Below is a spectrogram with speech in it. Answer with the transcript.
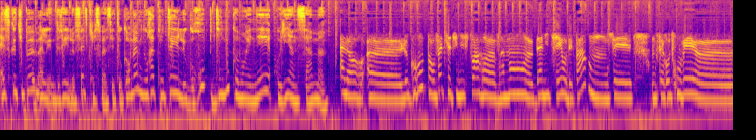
Est-ce que tu peux, malgré le fait qu'il soit assez tôt, quand même nous raconter le groupe? Dis-nous comment est né Oli and Sam Alors, euh, le groupe, en fait, c'est une histoire euh, vraiment euh, d'amitié au départ. On s'est, on s'est retrouvés euh,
